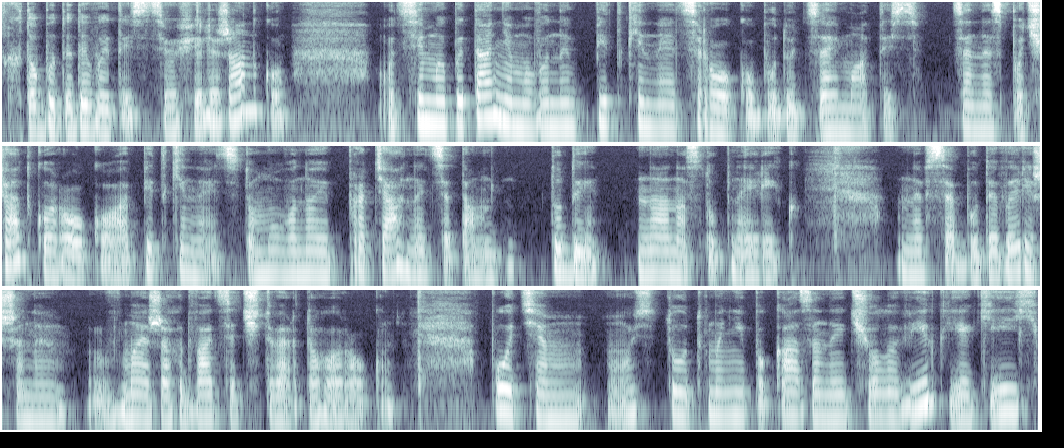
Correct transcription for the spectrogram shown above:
хто буде дивитись цю філіжанку, оціми питаннями вони під кінець року будуть займатися. Це не з початку року, а під кінець, тому воно і протягнеться там туди на наступний рік не все буде вирішено в межах 24-го року. Потім ось тут мені показаний чоловік, який,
